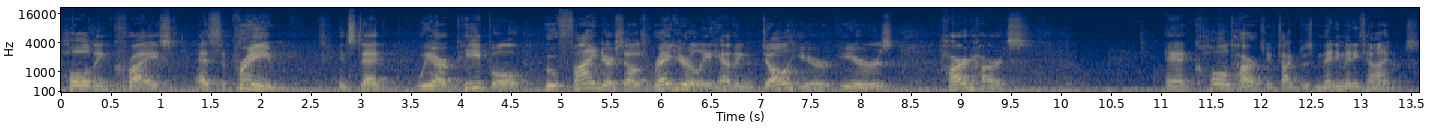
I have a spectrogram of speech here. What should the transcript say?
holding Christ as supreme. Instead, we are people who find ourselves regularly having dull ears, hard hearts, and cold hearts. We've talked about this many, many times.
